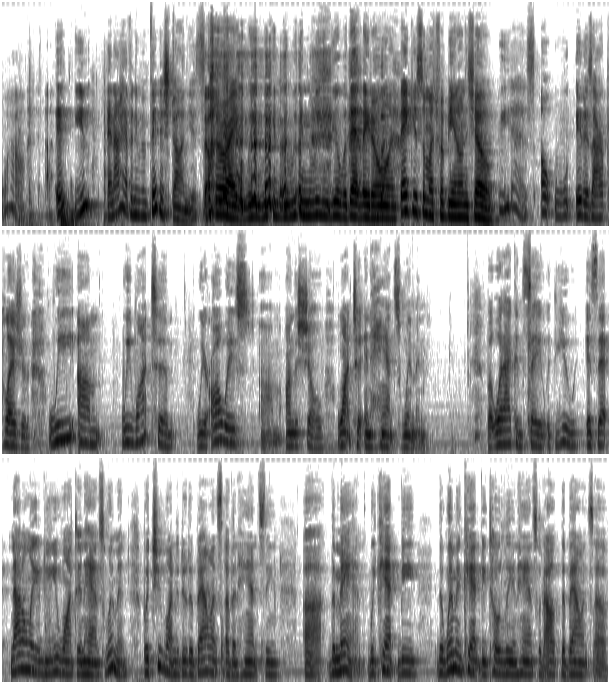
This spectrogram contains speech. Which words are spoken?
Wow, it, you and I haven't even finished on you. So all right. We, we, can we can we can deal with that later on. Thank you so much for being on the show. Yes. Oh, it is our pleasure. We um, we want to. We are always um, on the show want to enhance women. But what I can say with you is that not only do you want to enhance women, but you want to do the balance of enhancing uh, the man. We can't be the women can't be totally enhanced without the balance of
